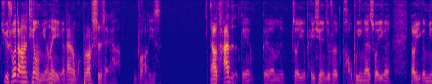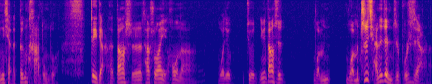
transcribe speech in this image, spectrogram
据说当时挺有名的一个，但是我不知道是谁啊，不好意思。然后他给给我们做一个培训，就说跑步应该做一个要一个明显的蹬踏动作。这点呢，当时他说完以后呢，我就就因为当时我们我们之前的认知不是这样的，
